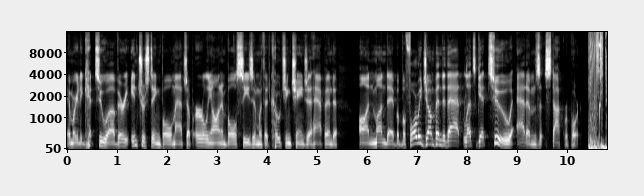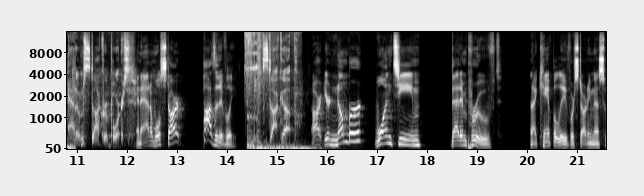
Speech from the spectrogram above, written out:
and we're going to get to a very interesting bowl matchup early on in bowl season with a coaching change that happened on Monday. But before we jump into that, let's get to Adam's stock report. Adam's stock report. And Adam, we'll start positively. Stock up. All right, your number one team that improved, and I can't believe we're starting this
